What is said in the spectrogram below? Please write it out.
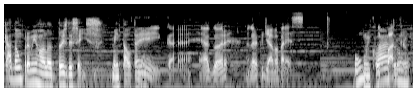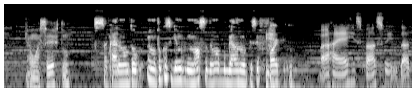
cada um pra mim rola 2d6. Mental também. Ei, cara, é agora. Agora que o diabo aparece. 1 e 4. É um acerto. Nossa, cara, eu não tô, eu não tô conseguindo. Nossa, deu uma bugada no meu PC forte aqui. Barra R, espaço e o dado.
